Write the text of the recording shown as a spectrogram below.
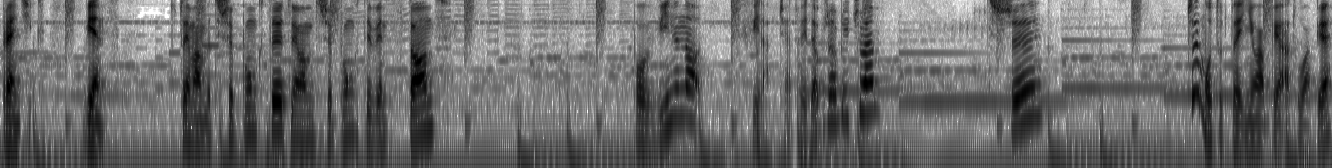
pręcik. Więc tutaj mamy trzy punkty, tutaj mamy trzy punkty, więc stąd powinno... Chwila, czy ja tutaj dobrze obliczyłem? Trzy... Czemu tu tutaj nie łapie, a tu łapie?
